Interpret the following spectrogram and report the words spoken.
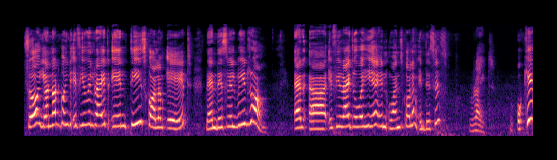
So, you are not going to if you will write in T's column 8 then this will be wrong. And uh, if you write over here in ones column it, this is right. Okay.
